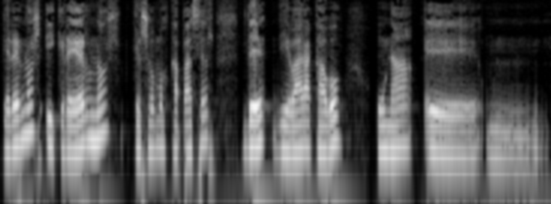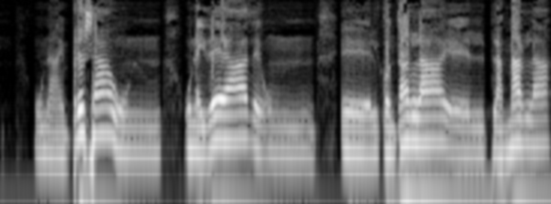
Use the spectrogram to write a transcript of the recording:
Querernos y creernos que somos capaces de llevar a cabo una, eh, una empresa, una idea, de un, el contarla, el plasmarla,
